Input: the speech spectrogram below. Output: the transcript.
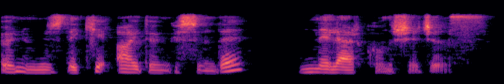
önümüzdeki ay döngüsünde neler konuşacağız.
